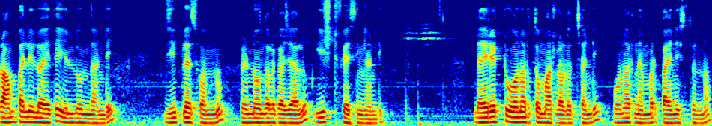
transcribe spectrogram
రాంపల్లిలో అయితే ఇల్లు ఉందండి. G plus one. రెండు వందల గజాలు ఈస్ట్ ఫేసింగ్ అండి. డైరెక్ట్ ఓనర్తో మాట్లాడొచ్చండి. ఓనర్ నెంబర్ పైన ఇస్తున్నా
